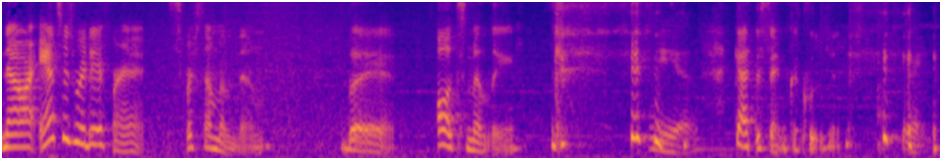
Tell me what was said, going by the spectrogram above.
Now our answers were different for some of them, but ultimately, yeah, got the same conclusion. right.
